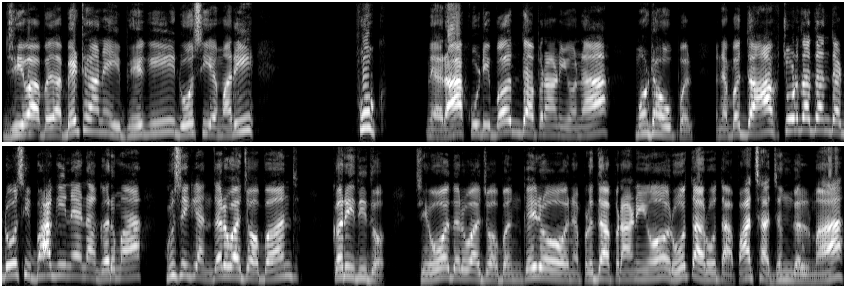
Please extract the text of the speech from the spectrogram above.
જેવા બધા બેઠા ને એ ભેગી ડોસીએ મારી ફૂક ને રાખ ઉડી બધા પ્રાણીઓના મોઢા ઉપર. અને બધા આંખ ચોડતા હતા ત્યાં ડોસી ભાગીને એના ઘરમાં ઘૂસી ગયા દરવાજો બંધ કરી દીધો. જેવો દરવાજો બંધ કર્યો અને બધા પ્રાણીઓ રોતા રોતા પાછા જંગલમાં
